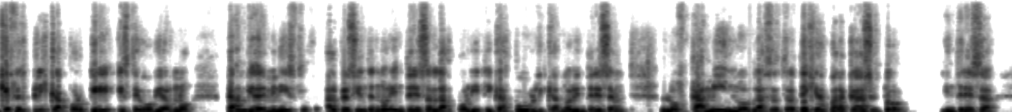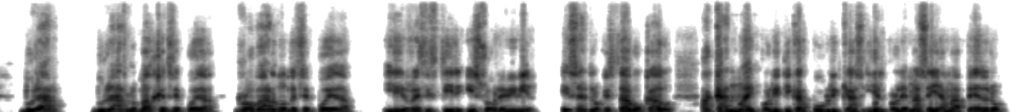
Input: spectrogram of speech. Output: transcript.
y que eso explica por qué este gobierno cambia de ministros. Al presidente no le interesan las políticas públicas, no le interesan los caminos, las estrategias para cada sector. Le interesa durar, durar lo más que se pueda, robar donde se pueda y resistir y sobrevivir. Eso es lo que está abocado. Acá no hay políticas públicas y el problema se llama Pedro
